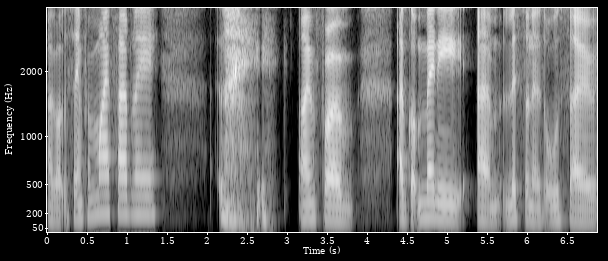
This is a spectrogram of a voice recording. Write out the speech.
I got the same from my family. I'm from I've got many um, listeners also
